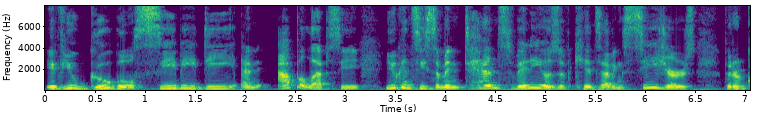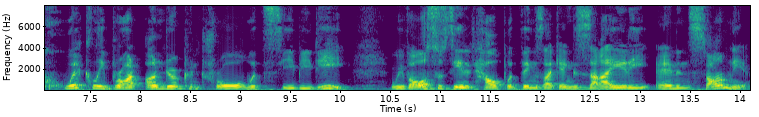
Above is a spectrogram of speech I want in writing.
If you Google CBD and epilepsy, you can see some intense videos of kids having seizures that are quickly brought under control with CBD. We've also seen it help with things like anxiety and insomnia.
